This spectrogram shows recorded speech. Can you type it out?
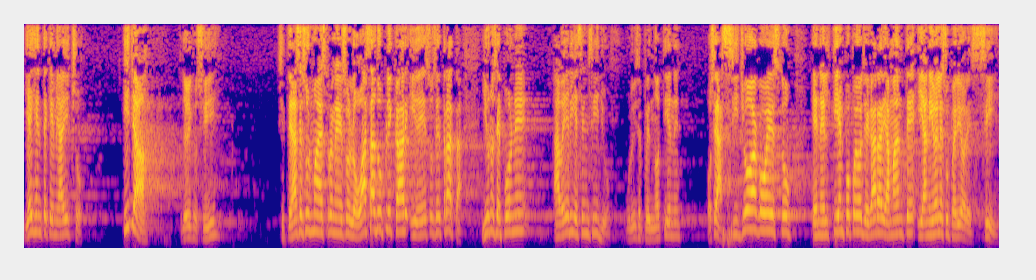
Y hay gente que me ha dicho, ¿y ya? Yo digo, sí. Si te haces un maestro en eso, lo vas a duplicar y de eso se trata. Y uno se pone a ver y es sencillo. Uno dice, pues no tiene. O sea, si yo hago esto, en el tiempo puedo llegar a diamante y a niveles superiores. Sí.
